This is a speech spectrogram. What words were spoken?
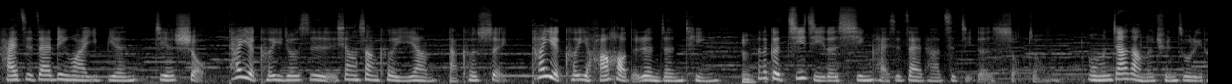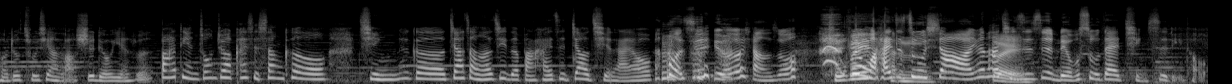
孩子在另外一边接受。他也可以就是像上课一样打瞌睡，他也可以好好的认真听，他那个积极的心还是在他自己的手中。我们家长的群组里头就出现了老师留言说八点钟就要开始上课哦，请那个家长要记得把孩子叫起来哦。我心里头都想说，除非我孩子住校啊，因为他其实是留宿在寝室里头。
